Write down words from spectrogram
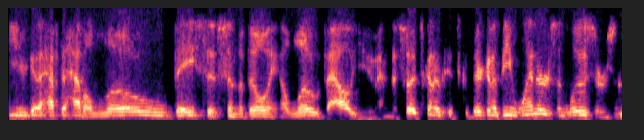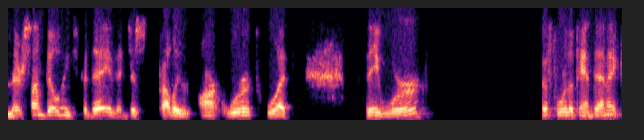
you're going to have to have a low basis in the building, a low value, and so it's going to it's, they're going to be winners and losers. And there's some buildings today that just probably aren't worth what they were before the pandemic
